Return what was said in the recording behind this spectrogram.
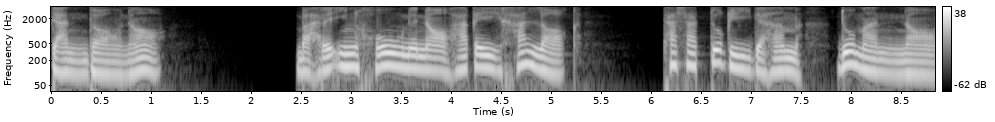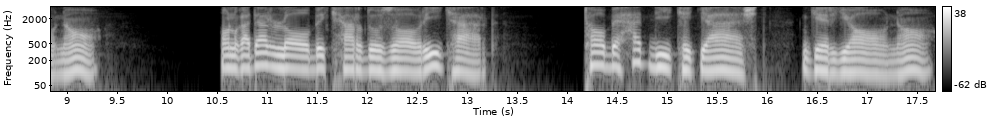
دندانا. بهر این خون ناحقی خلاق تصدقی دهم دو من نانا. آنقدر لابه کرد و زاری کرد تا به حدی که گشت گریانا.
